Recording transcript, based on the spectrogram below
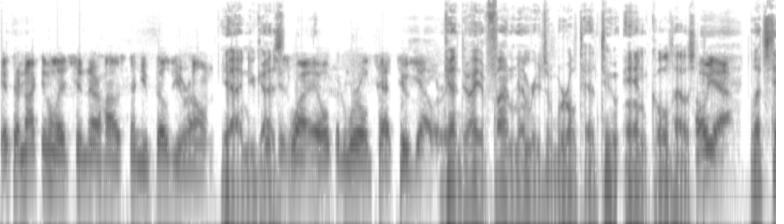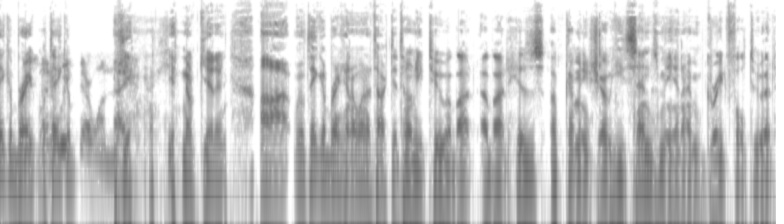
if they're not going to let you in their house, then you build your own. Yeah, and you guys. This is why I opened World Tattoo Gallery. God, do I have fond memories of World Tattoo and Cold House? Oh yeah. Let's take a break. We'll take a, a there one night. Yeah, no kidding. Uh, we'll take a break, and I want to talk to Tony too about about his upcoming show. He sends me, and I'm grateful to it.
